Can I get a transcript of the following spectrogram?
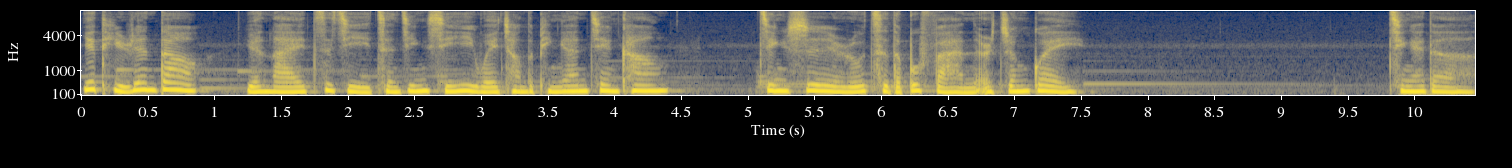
也体认到原来自己曾经习以为常的平安健康，竟是如此的不凡而珍贵。亲爱的，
